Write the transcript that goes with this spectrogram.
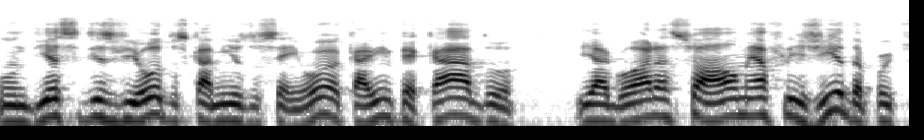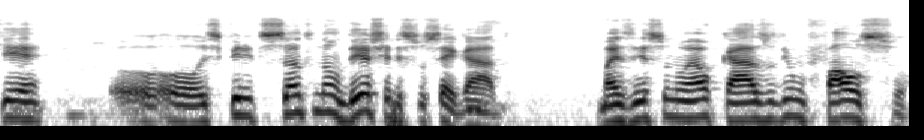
um dia se desviou dos caminhos do Senhor, caiu em pecado e agora sua alma é afligida porque o, Espírito Santo não deixa ele sossegado. Mas isso não é o caso de um falso,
